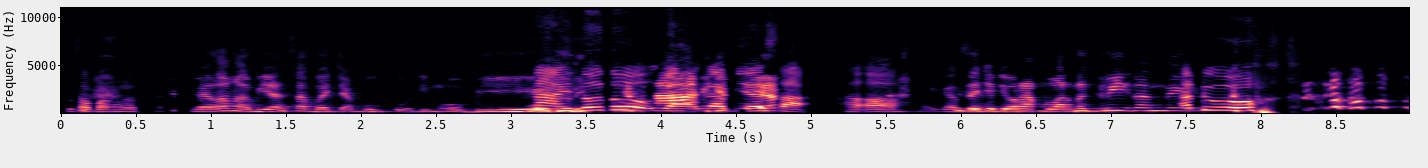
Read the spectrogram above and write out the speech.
susah banget. Bella nggak biasa baca buku di mobil. Nah itu tuh nggak nggak gitu ya. biasa. Ya. Uh, uh, bisa biasa. jadi orang luar negeri nanti. Aduh.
